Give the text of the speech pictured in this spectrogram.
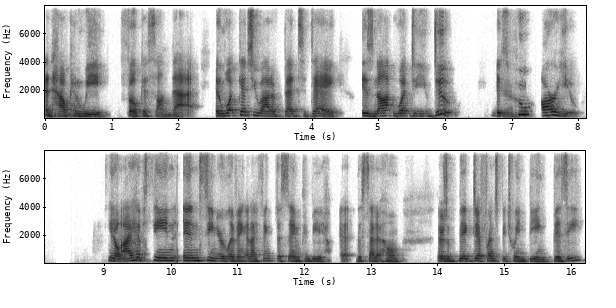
and how can we focus on that. And what gets you out of bed today is not what do you do? It's yeah. who are you? You know, I have mm-hmm. seen in senior living, and I think the same can be eh, the said at home. There's a big difference between being busy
